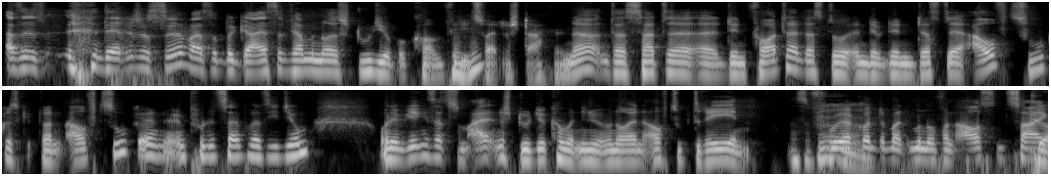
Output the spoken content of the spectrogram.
Also es, der Regisseur war so begeistert. Wir haben ein neues Studio bekommen für die Mhm. zweite Staffel. Ne? Und das hatte äh, den Vorteil, dass du in dem, den, dass der Aufzug, es gibt dort einen Aufzug in, im Polizeipräsidium, und im Gegensatz zum alten Studio kann man in dem neuen Aufzug drehen. Also früher Mhm. konnte man immer nur von außen zeigen,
